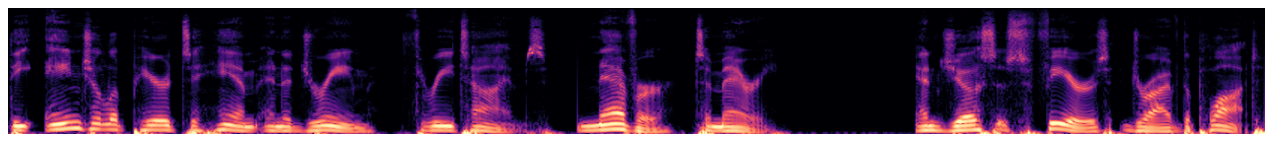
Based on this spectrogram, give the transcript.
the angel appeared to him in a dream three times, never to Mary. And Joseph's fears drive the plot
